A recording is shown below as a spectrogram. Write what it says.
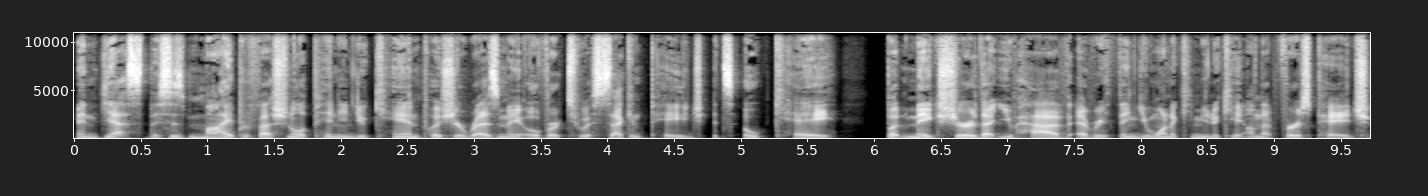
And yes, this is my professional opinion. You can push your resume over to a second page. It's okay but make sure that you have everything you want to communicate on that first page.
